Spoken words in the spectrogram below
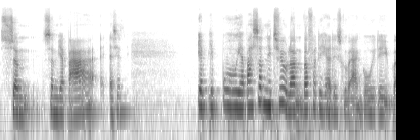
som, som jeg bare... Altså, jeg, jeg, jeg, uh, jeg er bare sådan i tvivl om, hvorfor det her det skulle være en god idé,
